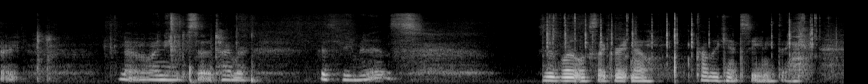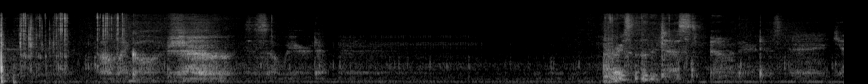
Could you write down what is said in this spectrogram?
Alright. Now I need to set a timer for three minutes. This is what it looks like right now. Probably can't see anything. Oh my gosh, this is so weird. Where's the other test? Oh, there it is. Yeah,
